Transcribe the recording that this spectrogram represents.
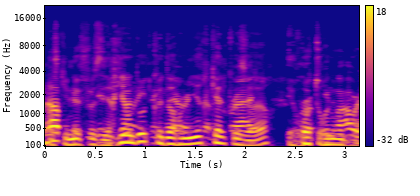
parce qu'il ne faisait rien d'autre que dormir quelques heures et retourner au bureau.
